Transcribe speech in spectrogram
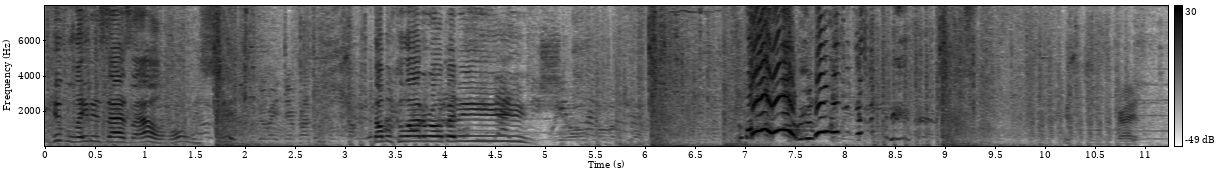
fucking laid his ass out. Holy shit. Double collateral, baby. Oh! oh Jesus Christ.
